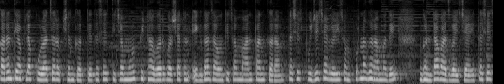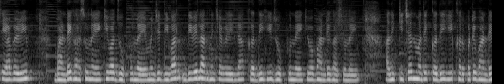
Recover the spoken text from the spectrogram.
कारण ती आपल्या कुळाचं रक्षण करते तसेच तिच्या मूळ पीठावर वर्षातून एकदा जाऊन तिचा मानपान करा. तसेच पूजेच्या वेळी संपूर्ण घरामध्ये घंटा वाजवायची आहे. तसेच यावेळी भांडे घासू नये किंवा झोपू नये म्हणजे दिवा दिवे लागण्याच्या वेळेला कधीही झोपू नये किंवा भांडे घासू नये आणि किचनमध्ये कधीही खरकटे भांडे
